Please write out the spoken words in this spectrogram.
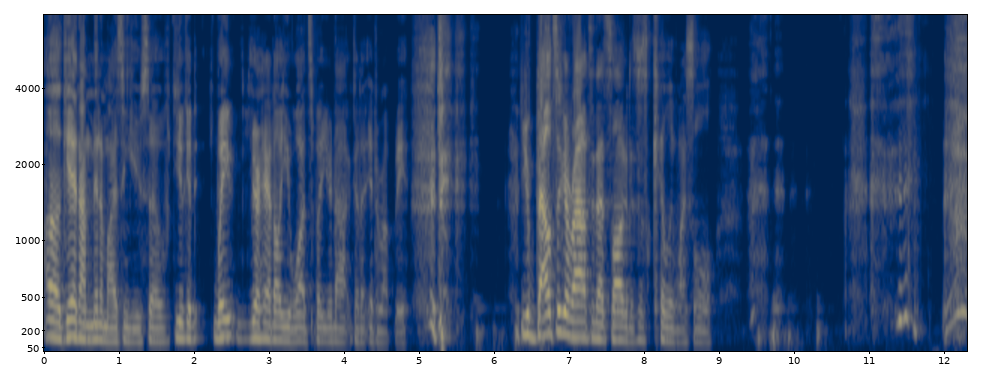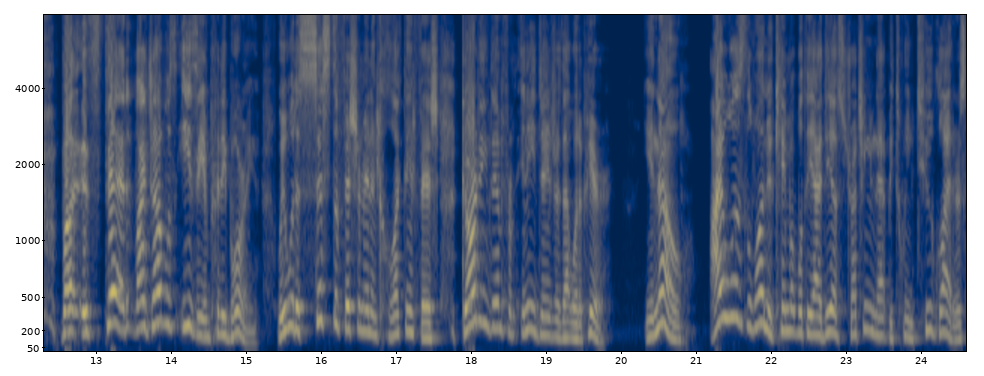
Uh, again, I'm minimizing you, so you can wave your hand all you want, but you're not gonna interrupt me. you're bouncing around to that song and it's just killing my soul. But instead, my job was easy and pretty boring. We would assist the fishermen in collecting fish, guarding them from any danger that would appear. You know, I was the one who came up with the idea of stretching a net between two gliders,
